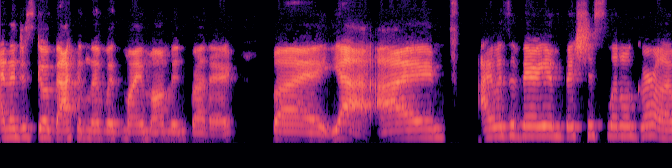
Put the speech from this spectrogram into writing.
And then just go back and live with my mom and brother. But yeah, I I was a very ambitious little girl. I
